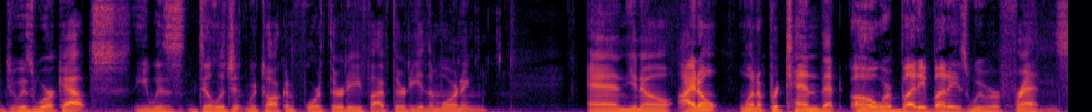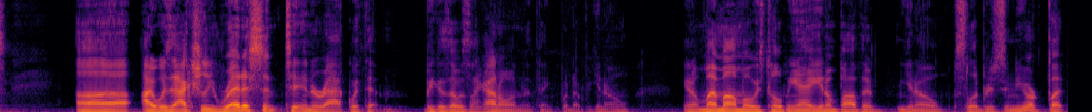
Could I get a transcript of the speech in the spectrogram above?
do his workouts. He was diligent. We're talking 4:30, 5:30 in the morning. And you know, I don't want to pretend that oh, we're buddy buddies, we were friends. Uh, I was actually reticent to interact with him because I was like, I don't want to think whatever, you know. You know, my mom always told me, "Yeah, you don't bother, you know, celebrities in New York." But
